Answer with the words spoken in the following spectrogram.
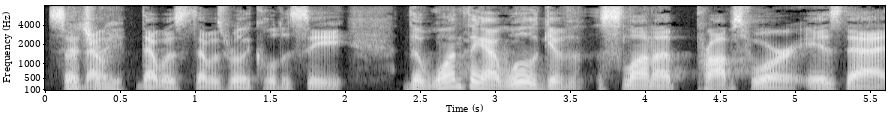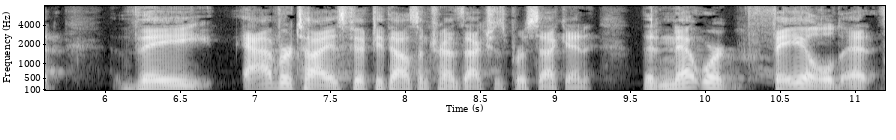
So That's that, right. that was that was really cool to see. The one thing I will give Solana props for is that they advertise 50,000 transactions per second. The network failed at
